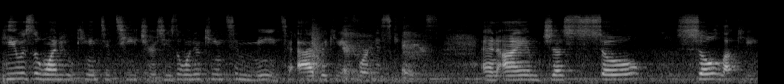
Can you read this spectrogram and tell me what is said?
He was the one who came to teachers. He's the one who came to me to advocate for his kids. And I am just so, so lucky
